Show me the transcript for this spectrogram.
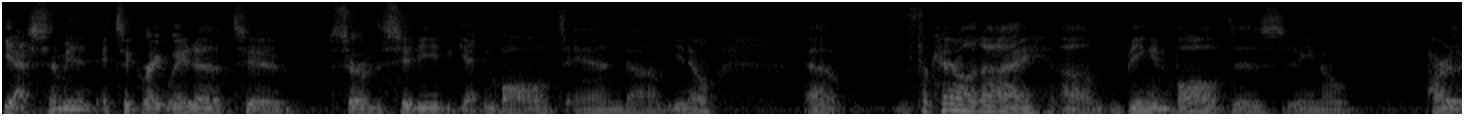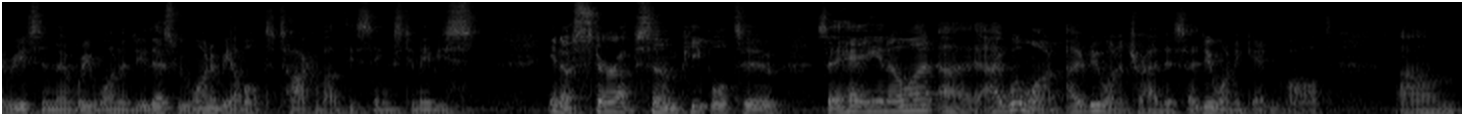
Yes, I mean it's a great way to to serve the city, to get involved, and um, you know, uh, for Carol and I, um, being involved is you know part of the reason that we want to do this. We want to be able to talk about these things to maybe. You know, stir up some people to say, "Hey, you know what? I will want. I do want to try this. I do want to get involved." Um,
